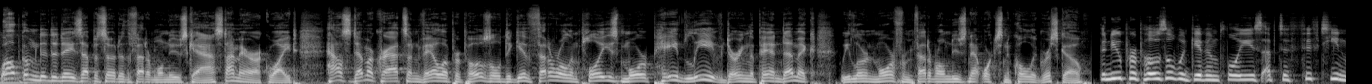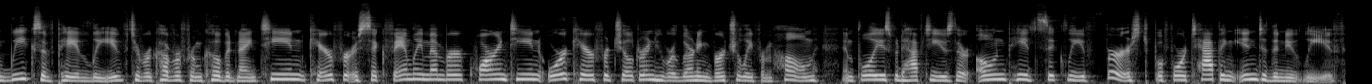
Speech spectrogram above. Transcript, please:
Welcome to today's episode of the Federal Newscast. I'm Eric White. House Democrats unveil a proposal to give federal employees more paid leave during the pandemic. We learn more from Federal News Network's Nicole Ogrysko. The new proposal would give employees up to 15 weeks of paid leave to recover from COVID 19, care for a sick family member, quarantine, or care for children who are learning virtually from home. Employees would have to use their own paid sick leave first before tapping into the new leave.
